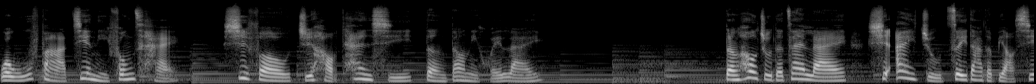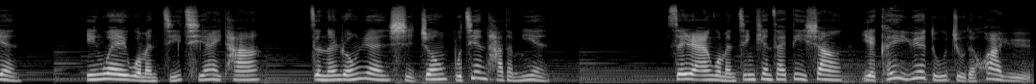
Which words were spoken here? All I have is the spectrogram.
我无法见你风采，是否只好叹息，等到你回来？等候主的再来，是爱主最大的表现，因为我们极其爱他，怎能容忍始终不见他的面？虽然我们今天在地上，也可以阅读主的话语，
